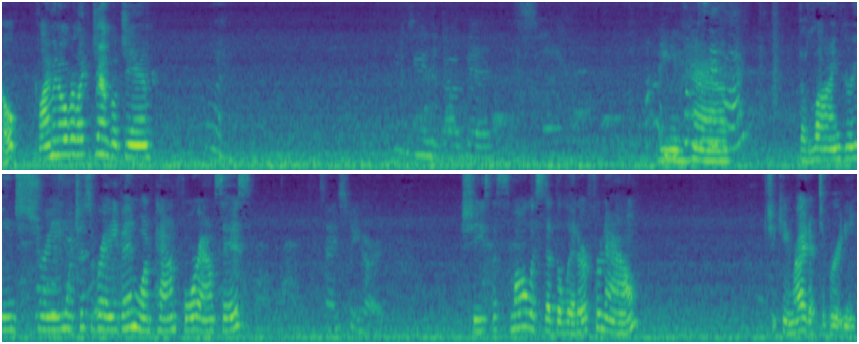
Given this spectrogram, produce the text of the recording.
Oh, climbing over like a jungle gym. We have the lime green string, which is Raven, one pound, four ounces. Hi, sweetheart. She's the smallest of the litter for now. She came right up to Brittany.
